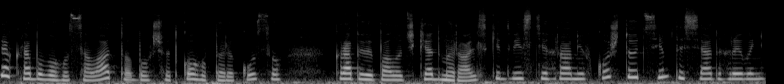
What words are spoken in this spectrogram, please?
Для крабового салату або швидкого перекусу. Крабові палички адміральські 200 грамів коштують 70 гривень.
